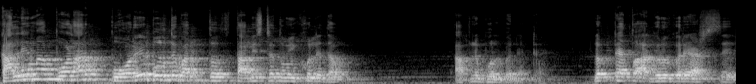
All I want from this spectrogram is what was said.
কালেমা পড়ার পরে বলতে পারতো, তাবিজটা তুমি খুলে দাও। আপনি বলবেন এটা। লোকটা এত আগ্রহ করে আসছে,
